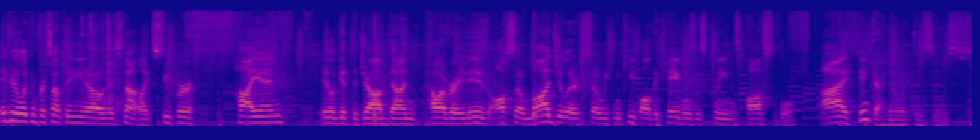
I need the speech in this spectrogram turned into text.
if you're looking for something, you know, that's not like super high end it'll get the job done. However, it is also modular so we can keep all the cables as clean as possible. I think I know what this is.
